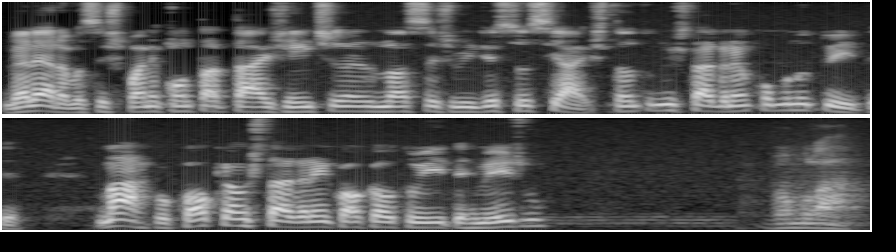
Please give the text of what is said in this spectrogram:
galera, vocês podem contatar a gente nas nossas mídias sociais, tanto no Instagram como no Twitter. Marco, qual que é o Instagram e qual que é o Twitter mesmo? Vamos lá,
